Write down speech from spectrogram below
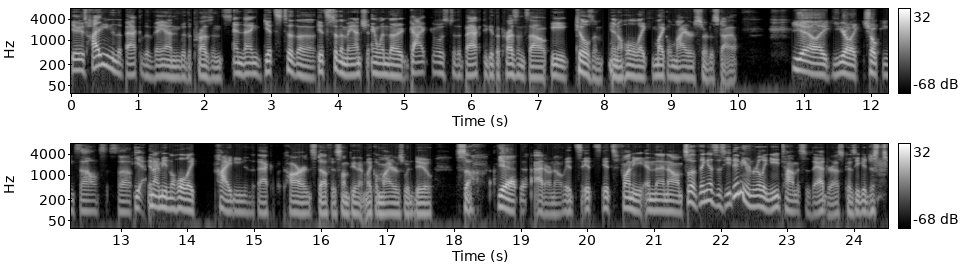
he was hiding in the back of the van with the presents, and then gets to the gets to the mansion. And when the guy goes to the back to get the presents out, he kills him in a whole like Michael Myers sort of style. Yeah, like you're like choking sounds and stuff. Yeah, and I mean the whole like hiding in the back of a car and stuff is something that Michael Myers would do. So Yeah, I don't know. It's it's it's funny. And then um, so the thing is, is he didn't even really need Thomas's address because he could just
